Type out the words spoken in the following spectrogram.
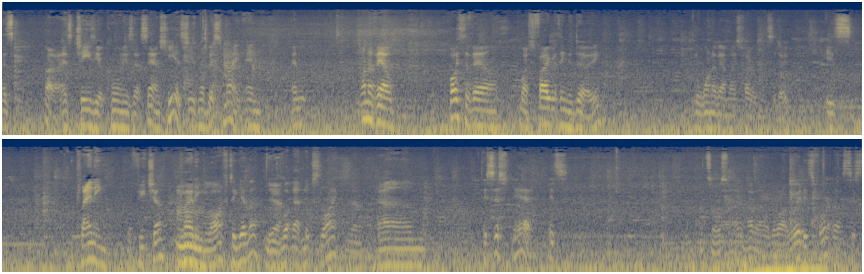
As I don't know, as cheesy or corny as that sounds, she is. She's my best mate, and and one of our, both of our most favourite thing to do, or one of our most favourite things to do, is planning the future, Mm. planning life together. Yeah. What that looks like. Yeah. Um, it's just yeah, it's That's awesome. I don't know what the right word is for it. But it's just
